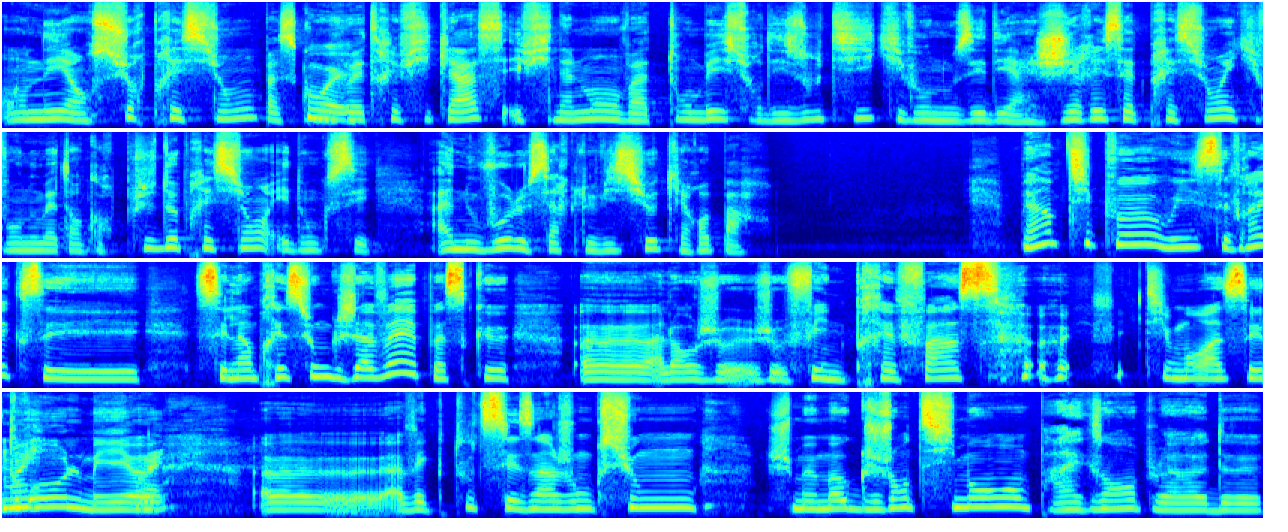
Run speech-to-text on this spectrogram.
On est en surpression parce qu'on veut être efficace et finalement on va tomber sur des outils qui vont nous aider à gérer cette pression et qui vont nous mettre encore plus de pression et donc c'est à nouveau le cercle vicieux qui repart. Mais un petit peu, oui, c'est vrai que c'est, c'est l'impression que j'avais parce que, euh, alors je, je, fais une préface effectivement assez drôle, mais euh, euh, avec toutes ces injonctions, je me moque gentiment, par exemple, de,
